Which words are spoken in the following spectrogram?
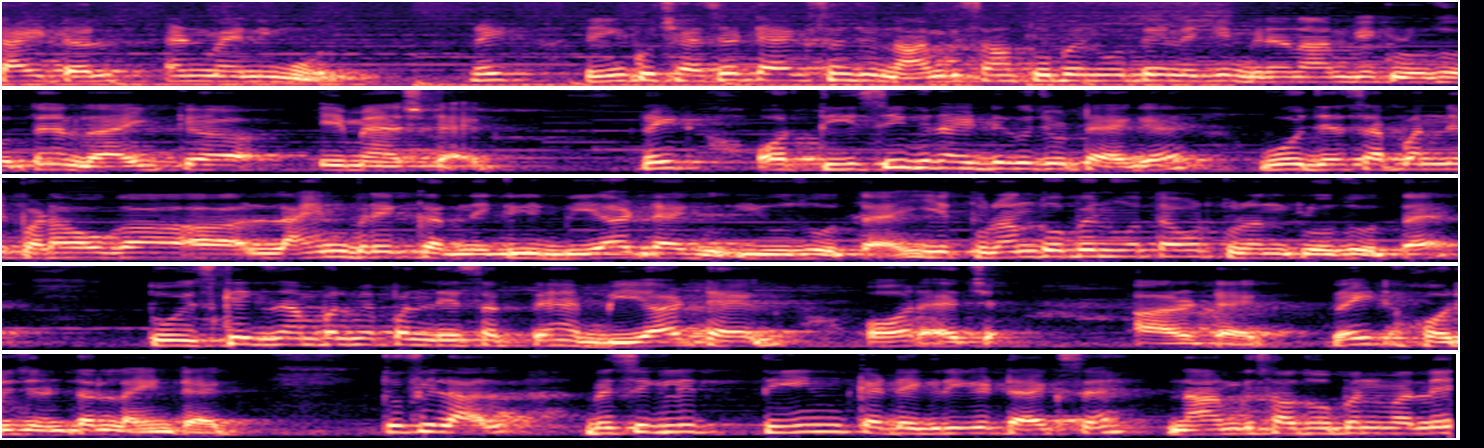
title and many more right लेकिन कुछ ऐसे टैग्स हैं जो नाम के साथ ओपन होते हैं, लेकिन बिना नाम के क्लोज होते हैं लाइक इमेज टैग राइट? और तीसरी वेराइटी का जो टैग है, वो जैसे अपन ने पढ़ा होगा लाइन ब्रेक करने के लिए बी टैग यूज़ होता है। ये तुरंत ओपन होता है और तुरंत क्लोज होता है। तो इसके एग्ज़ाम्पल में अपन ले सकते हैं बी टैग और H R tag right horizontal line tag तो फ़िलहाल बेसिकली तीन कैटेगरी के टैग्स हैं। नाम के साथ ओपन वाले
